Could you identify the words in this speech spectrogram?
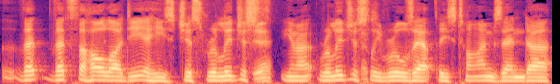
that that's the whole idea. He's just religious, yeah. you know, religiously that's... rules out these times and uh,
